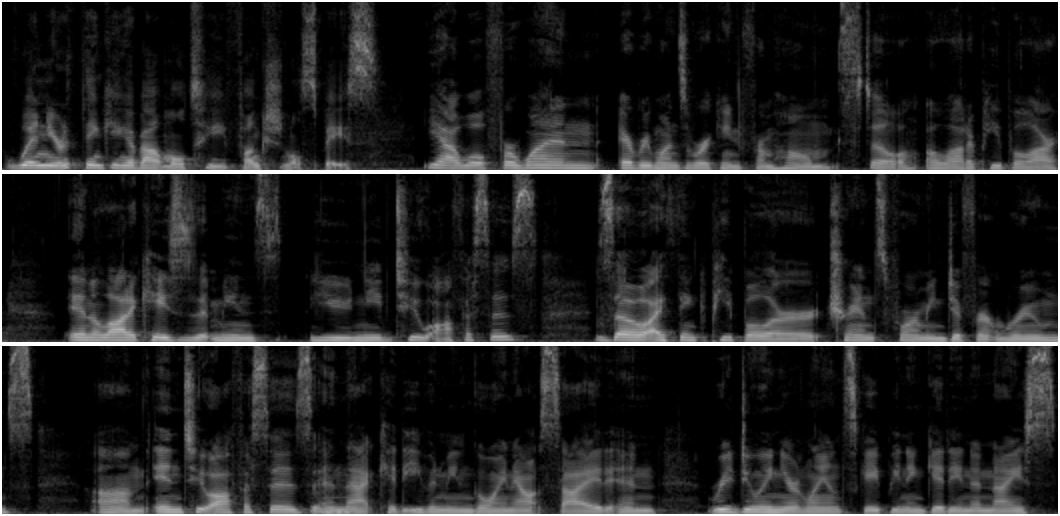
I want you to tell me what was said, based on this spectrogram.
when you're thinking about multifunctional space? Yeah, well, for one, everyone's working from home. Still, a lot of people are. In a lot of cases, it means you need two offices. So I think people are transforming different rooms um, into offices, and that could even mean going outside and redoing your landscaping and getting a nice,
